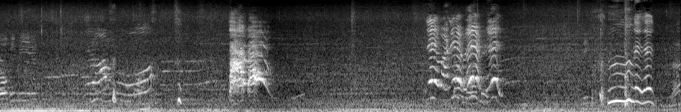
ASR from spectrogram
บอกไม่มีนะได้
